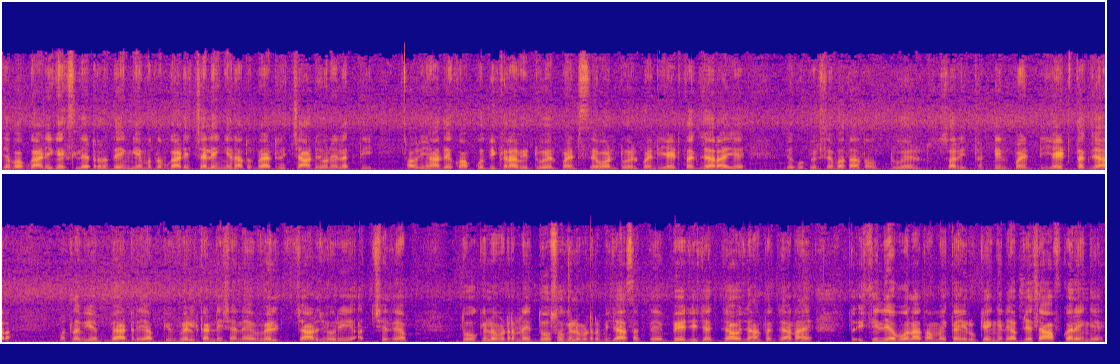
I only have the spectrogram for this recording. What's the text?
जब आप गाड़ी को एक्सीटर देंगे मतलब गाड़ी चलेंगे ना तो बैटरी चार्ज होने लगती। और यहाँ देखो आपको दिख रहा अभी twelve point seven twelve point eight तक जा रहा है ये। देखो फिर से बताता हूँ twelve sorry thirteen point eight तक जा रहा। मतलब ये बैटरी आपकी वेल कंडीशन है वेल चार्ज हो रही है, अच्छे से आप दो किलोमीटर नहीं, दो सौ किलोमीटर भी जा सकते हैं। बेझिझक, जाओ जहाँ तक जाना है। तो इसीलिए बोला था मैं, कहीं रुकेंगे नहीं। अब जैसे ऑफ़ करेंगे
